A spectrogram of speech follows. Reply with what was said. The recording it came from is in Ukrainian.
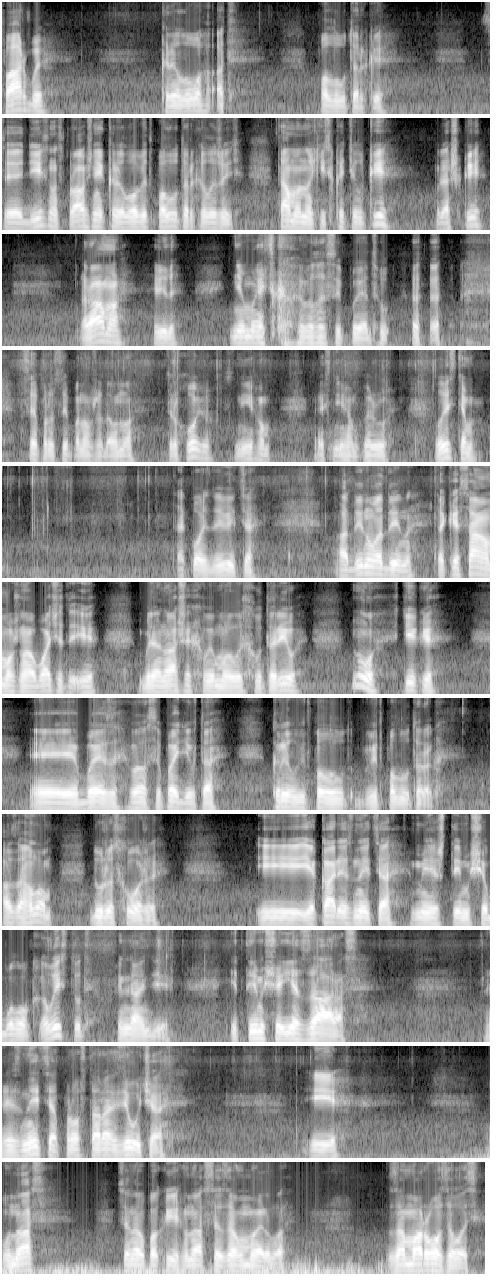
фарби, крило від полуторки. Це дійсно справжнє крило від полуторки лежить. Там воно якісь котілки, пляшки, рама від німецького велосипеду. Все присипано вже давно трухою, снігом, е, снігом кажу, листям. Так ось дивіться, один в один. Таке саме можна побачити і біля наших вимилих хуторів. Ну, тільки е, без велосипедів та крил від, полу, від полуторок. А загалом дуже схоже. І яка різниця між тим, що було колись тут, в Фінляндії, і тим, що є зараз. Різниця просто разюча. І у нас це навпаки, у нас все завмерло заморозилось.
